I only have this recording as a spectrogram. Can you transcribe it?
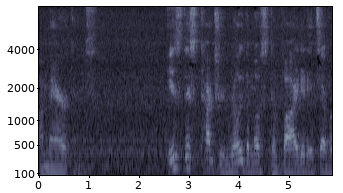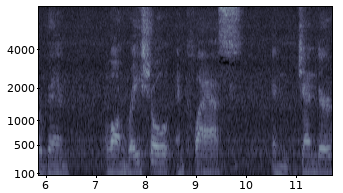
Americans. Is this country really the most divided it's ever been along racial and class and gender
